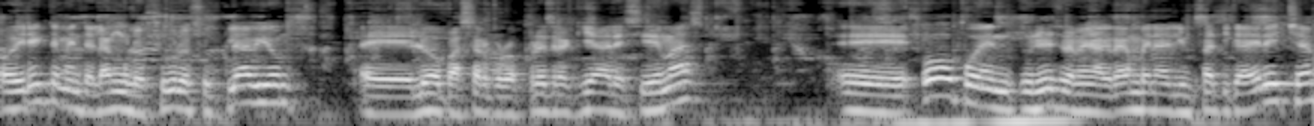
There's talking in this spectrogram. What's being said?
o directamente al ángulo yugro subclavio, eh, luego pasar por los pretraquiales y demás, eh, o pueden unirse también a la gran vena linfática derecha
